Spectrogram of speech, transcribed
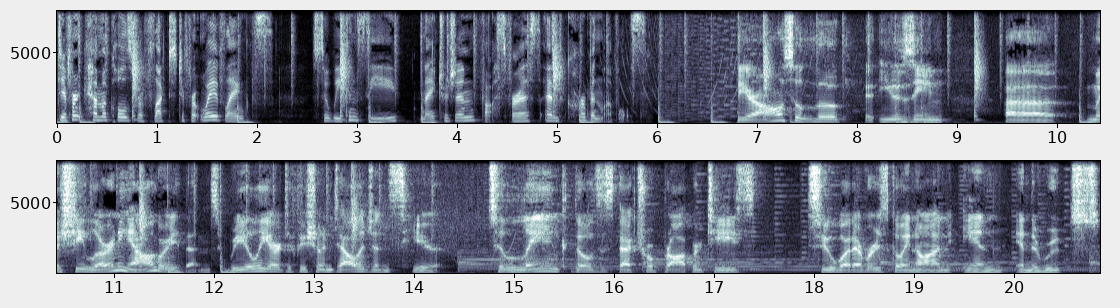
Different chemicals reflect different wavelengths, so we can see nitrogen, phosphorus, and carbon levels. They are also look using uh, machine learning algorithms, really artificial intelligence here, to link those spectral properties to whatever is going on in, in the roots.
